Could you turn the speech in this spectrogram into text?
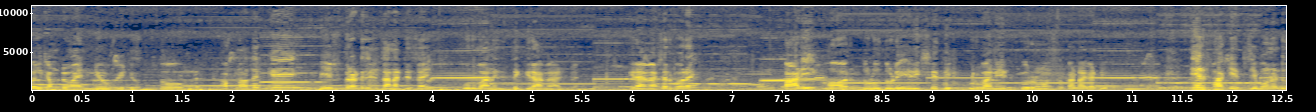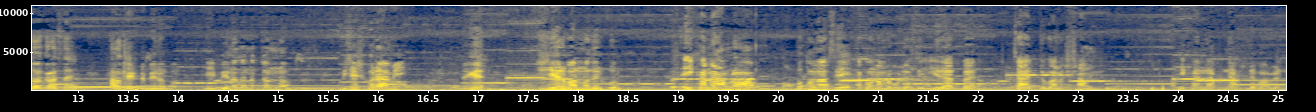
Welcome to my new video তো আপনাদেরকে বিশেষ করে একটা জিনিস জানাতে চাই কুরবানি দিতে গ্রামে আসবেন। গ্রামে আসার পরে বাড়ি, ঘর, দৌড়োদৌড়ি, এদিক সেদিক কুরবানির গরুর মাংস, কাটাকাটি। এর ফাঁকে জীবনের দরকার আছে, হালকা একটু বিনোদন। এই বিনোদনের জন্য বিশেষ করে আমি শিয়ারবান নদীর কুল। এইখানে আমরা প্রথমে আছি, এখন আমরা বসে আছি ইরাত চায়ের দোকানের সামনে। এখানে আপনি আসলে পাবেন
